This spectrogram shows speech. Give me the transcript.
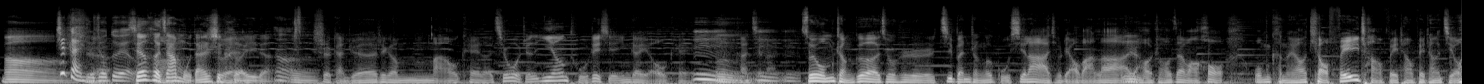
啊，这感觉就对了。仙鹤加牡丹是可以的，嗯，是感觉这个蛮 OK 的。其实我觉得阴阳图这些应该也 OK，嗯，看起来。嗯所以我们整个就是基本整个古希腊就聊完了，然后之后再往后，我们可能要跳非常非常非常久。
